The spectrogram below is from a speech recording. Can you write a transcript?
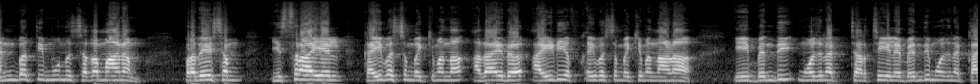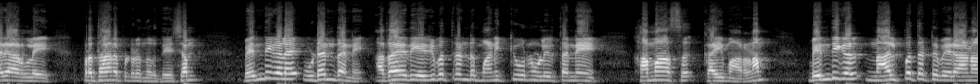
അൻപത്തിമൂന്ന് ശതമാനം പ്രദേശം ഇസ്രായേൽ കൈവശം വയ്ക്കുമെന്ന് അതായത് ഐ ഡി എഫ് കൈവശം വയ്ക്കുമെന്നാണ് ഈ ബന്ദി മോചന ചർച്ചയിലെ ബന്ദിമോചന കരാറിലെ പ്രധാനപ്പെട്ട ഒരു നിർദ്ദേശം. ബന്ദികളെ ഉടൻ തന്നെ അതായത് എഴുപത്തിരണ്ട് മണിക്കൂറിനുള്ളിൽ തന്നെ ഹമാസ് കൈമാറണം. ബന്ദികൾ നാൽപ്പത്തെട്ട് പേരാണ്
